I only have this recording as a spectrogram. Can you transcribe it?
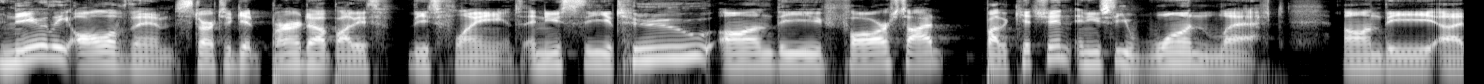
nearly all of them start to get burned up by these these flames. And you see two on the far side by the kitchen, and you see one left on the uh,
